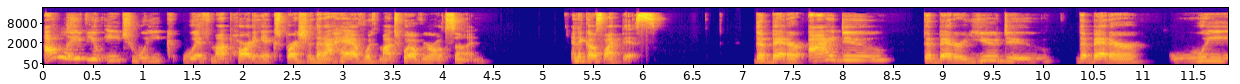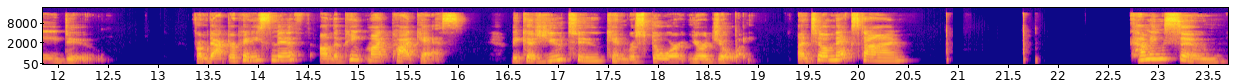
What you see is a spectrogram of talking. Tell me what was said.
I'll leave you each week with my parting expression that I have with my 12 year old son. And it goes like this The better I do, the better you do, the better we do from Dr. Penny Smith on the Pink Mic podcast because you too can restore your joy. Until next time, coming soon,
